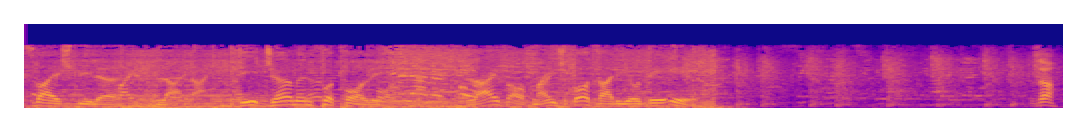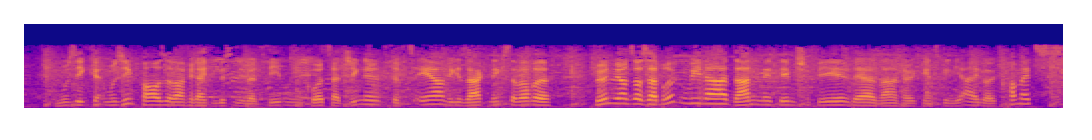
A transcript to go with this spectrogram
zwei Spiele live. Die German Football League live auf meinsportradio.de. So, Musik, Musikpause war vielleicht ein bisschen übertrieben. Kurzer Jingle trifft's eher. Wie gesagt, nächste Woche hören wir uns aus Saarbrücken wieder. Dann mit dem Spiel der Saarland Hurricanes gegen die Allgäu Comets.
